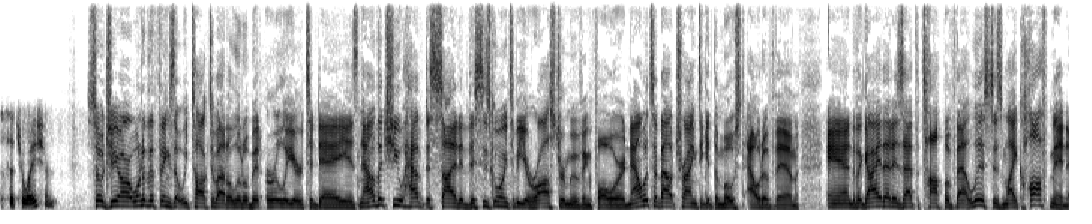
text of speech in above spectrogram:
the situation. So, JR, one of the things that we talked about a little bit earlier today is now that you have decided this is going to be your roster moving forward, now it's about trying to get the most out of them. And the guy that is at the top of that list is Mike Hoffman.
